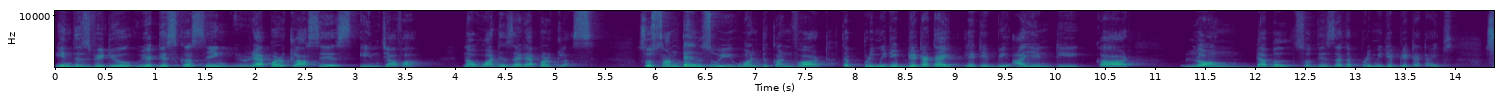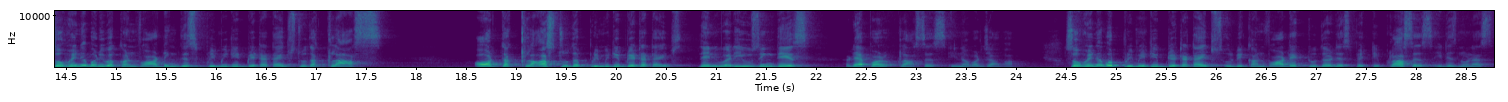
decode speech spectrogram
In this video, we are discussing wrapper classes in Java. Now, what is a wrapper class? So, sometimes we want to convert the primitive data type, let it be int, char, long, double. So, these are the primitive data types. So, whenever you are converting these primitive data types to the class or the class to the primitive data types, then we are using these wrapper classes in our Java. So, whenever primitive data types will be converted to the respective classes, it is known as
